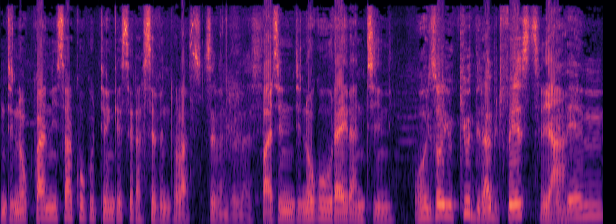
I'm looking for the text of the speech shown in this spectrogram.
ndinokwanisa kukutengesera 7 dollars seven dollars. but ndinokuurayira ndini Oh, so you kill the rabbit first, Yeah. and then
